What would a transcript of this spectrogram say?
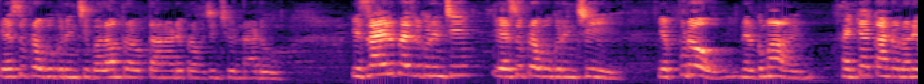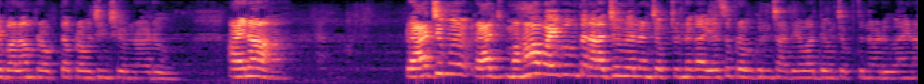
యేసు ప్రభు గురించి బలాం ప్రవక్త అన్నాడే ప్రవచించి ఉన్నాడు. ఇజ్రాయెల్ ప్రజల గురించి యేసు ప్రభు గురించి ఎప్పుడో నిర్గమ సంఖ్యాకాండంలోనే బలాం ప్రవక్త ప్రవచించి ఉన్నాడు. ఆయన రాజ్యము రాజ్ మహావైభవంతో రాజ్యం వేలని చెప్తుండగా యేసు ప్రభు గురించి ఆ దేవాదేవుడు చెప్తున్నాడు. ఆయన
